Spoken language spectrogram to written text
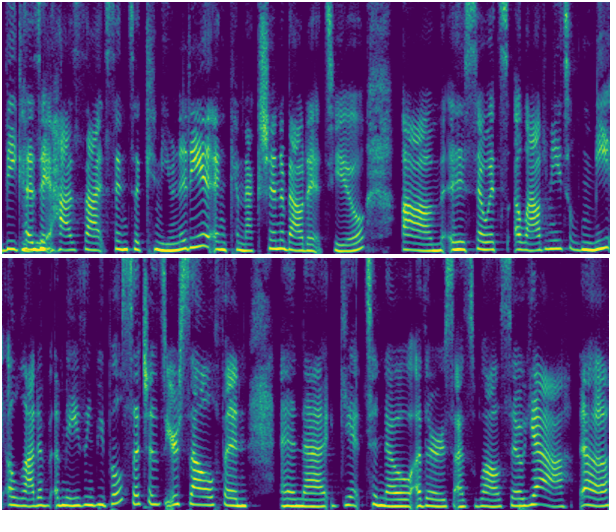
because mm-hmm. it has that sense of community and connection about it too. Um, eh, so it's allowed me to meet a lot of amazing people such as yourself and, and, uh, get to know others as well. So yeah, uh,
